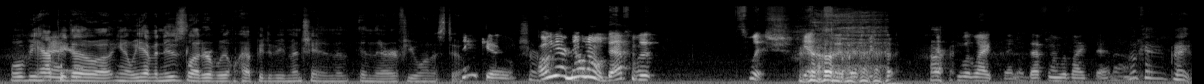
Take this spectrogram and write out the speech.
we'll be happy yeah. to, uh, you know, we have a newsletter. We'll happy to be mentioning in, in there if you want us to. Thank you. Sure. Oh yeah, no, no, definitely. Swish. Yes. definitely would like that. I definitely would like that. Um, okay, great.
